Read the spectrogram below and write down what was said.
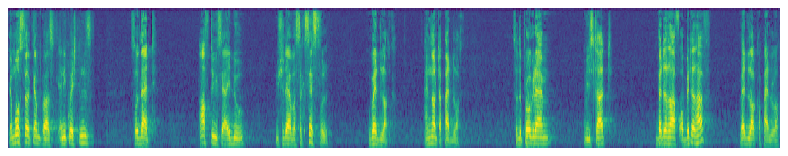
you're most welcome to ask any questions so that after you say I do, you should have a successful wedlock and not a padlock. So the program will start better half or better half, wedlock or padlock.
